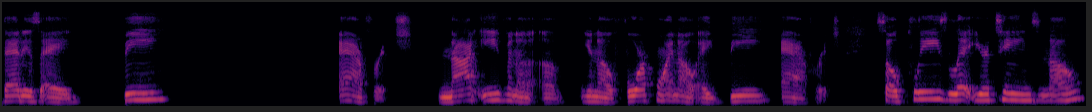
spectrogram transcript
That is a B average, not even a, a you know 4.0, a B average. So please let your teams know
